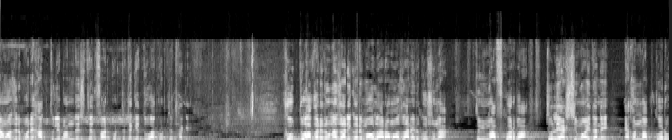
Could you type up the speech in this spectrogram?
নামাজের পরে হাত তুলে বান্দা ইস্তেগফার করতে থাকে, দোয়া করতে থাকে। খুব দোয়া করে, রোনা জারি করে মৌলা রমাজানের ঘোষণা, তুমি মাফ করবা, চলে আসছি ময়দানে, এখন মাফ করো।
